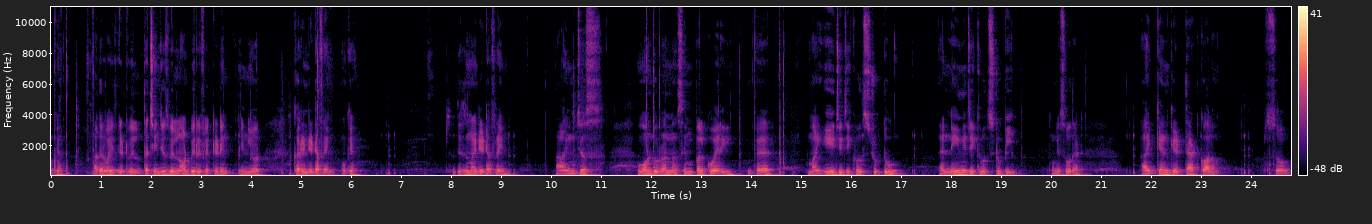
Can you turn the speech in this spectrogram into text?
okay? Otherwise it will the changes will not be reflected in in your current data frame okay? So this is my data frame. I just want to run a simple query where my age is equals to 2 and name is equals to b okay so that I can get that column. So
